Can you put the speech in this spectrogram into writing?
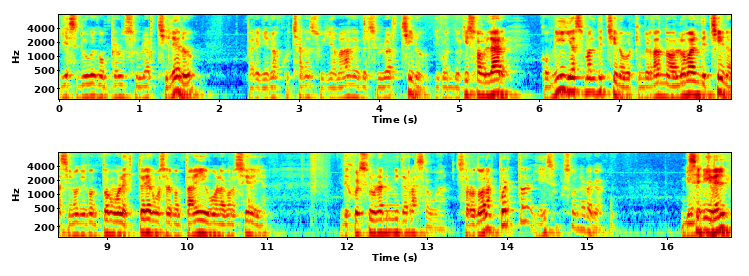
Ella se tuvo que comprar un celular chileno para que no escucharan sus llamadas desde el celular chino. Y cuando quiso hablar, comillas, mal de chino, porque en verdad no habló mal de China, sino que contó como la historia, como se la contaba ella como la conocía ella, dejó el celular en mi terraza, weón. Cerró todas las puertas y ahí se puso a hablar acá. Bien Ese hecho. nivel,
